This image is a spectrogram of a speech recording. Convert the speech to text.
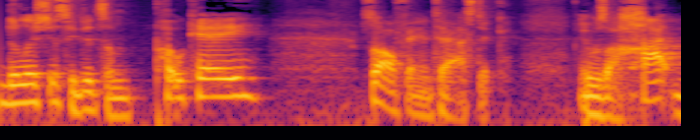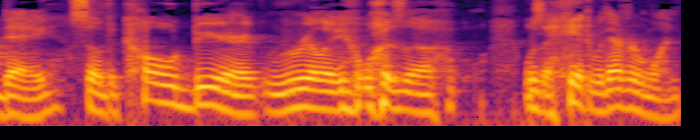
Delicious. He did some poke. It's all fantastic. It was a hot day, so the cold beer really was a was a hit with everyone.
